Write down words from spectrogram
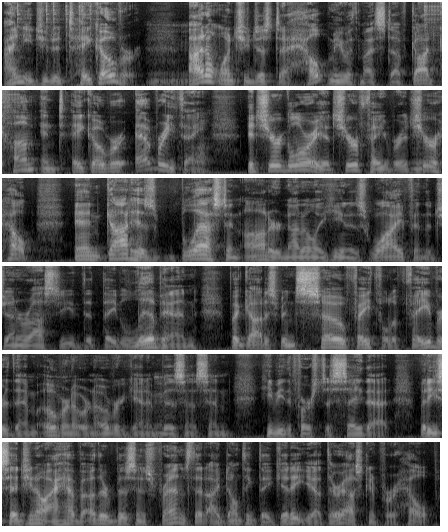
I need you to take over. Hmm. I don't want you just to help me with my stuff. God, come and take over everything. It's your glory, it's your favor, it's hmm. your help. And God has blessed and honored not only he and his wife and the generosity that they live in, but God has been so faithful to favor them over and over and over again in mm. business. And he'd be the first to say that. But he said, You know, I have other business friends that I don't think they get it yet. They're asking for help.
